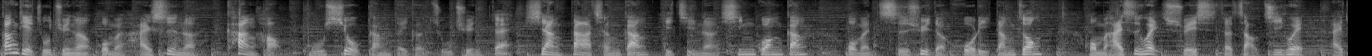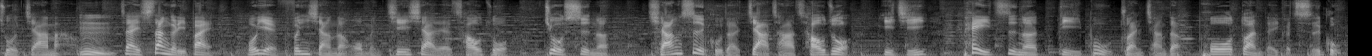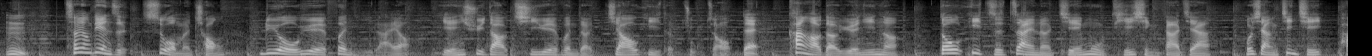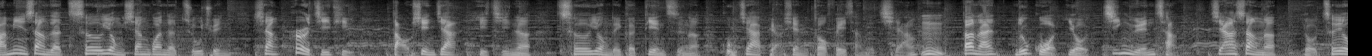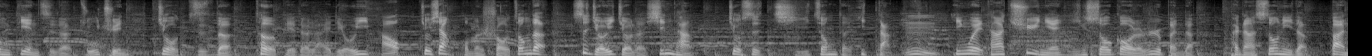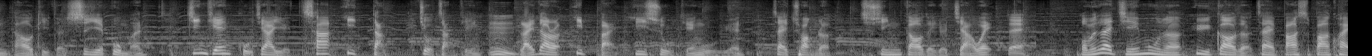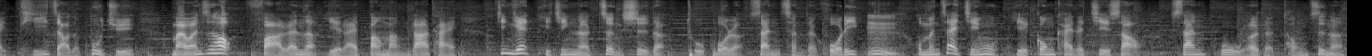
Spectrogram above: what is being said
钢铁族群呢，我们还是呢看好不锈钢的一个族群，对，像大成钢以及呢星光钢，我们持续的获利当中，我们还是会随时的找机会来做加码，嗯，在上个礼拜我也分享了我们接下来的操作。就是呢，强势股的价差操作，以及配置呢底部转强的波段的一个持股。嗯，车用电子是我们从六月份以来哦，延续到七月份的交易的主轴。对，看好的原因呢，都一直在呢节目提醒大家。我想近期盘面上的车用相关的族群，像二级体。导线架以及呢车用的一个电池呢，股价表现的都非常的强。嗯，当然如果有晶圆厂加上呢有车用电子的族群，就值得特别的来留意。好，就像我们手中的四九一九的新唐，就是其中的一档。嗯，因为它去年已经收购了日本的 Panasonic 的半导体的事业部门，今天股价也差一档就涨停，嗯，来到了一百一十五点五元，再创了新高的一个价位。对，我们在节目呢预告的在八十八块提早的布局，买完之后，法人呢也来帮忙拉抬，今天已经呢正式的突破了三成的获利。嗯，我们在节目也公开的介绍三五五二的同志呢，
